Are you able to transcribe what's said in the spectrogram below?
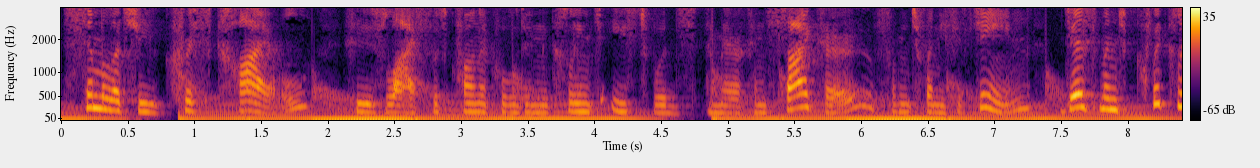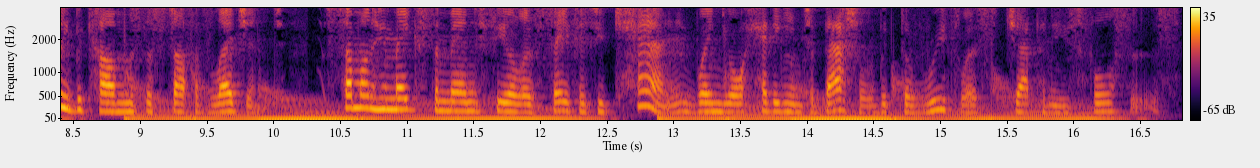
Similar to Chris Kyle, whose life was chronicled in Clint Eastwood's American Psycho from 2015, Desmond quickly becomes the stuff of legend. Someone who makes the men feel as safe as you can when you're heading into battle with the ruthless Japanese forces.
